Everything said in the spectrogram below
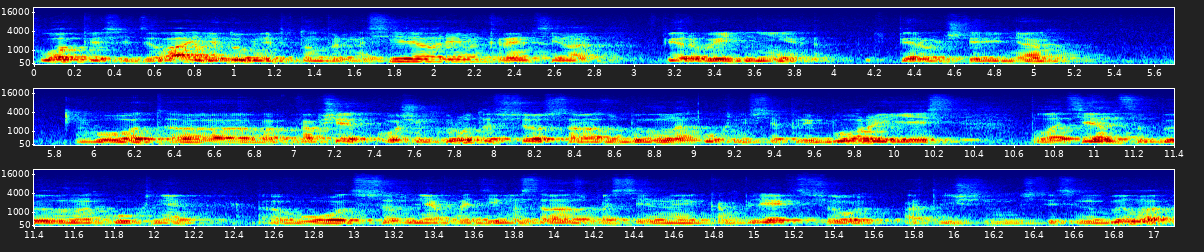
хлопья, все дела. Еду мне потом приносили во время карантина в первые дни, первые четыре дня. Вот, э, во- вообще очень круто, все сразу было на кухне, все приборы есть, полотенце было на кухне, вот, все необходимо сразу, постельный комплект, все отлично действительно было,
